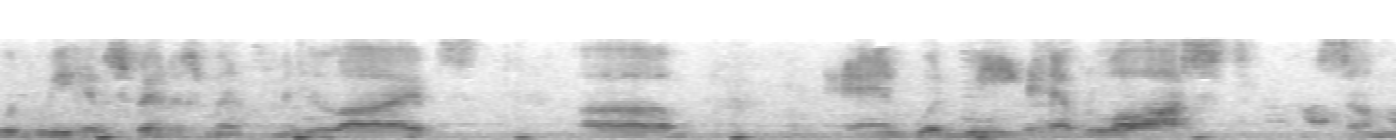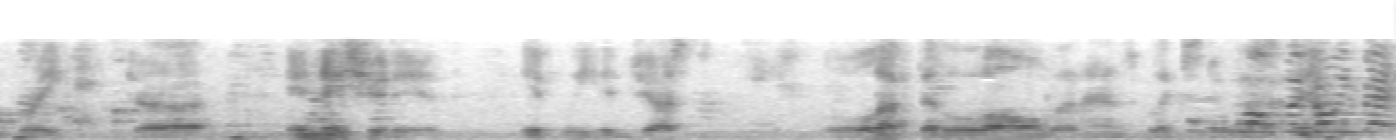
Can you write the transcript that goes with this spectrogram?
Would we have spent as many lives? Um, and would we have lost some great uh, initiative if we had just left it alone, let Hans Blix do Well, but going back,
